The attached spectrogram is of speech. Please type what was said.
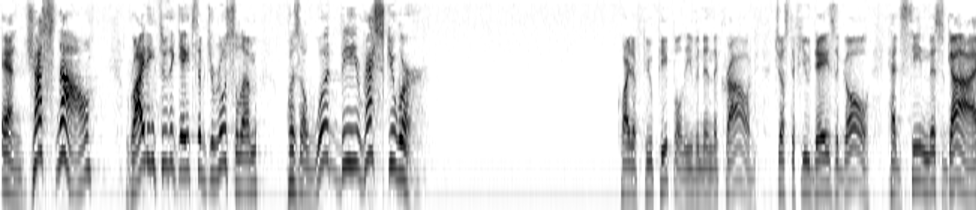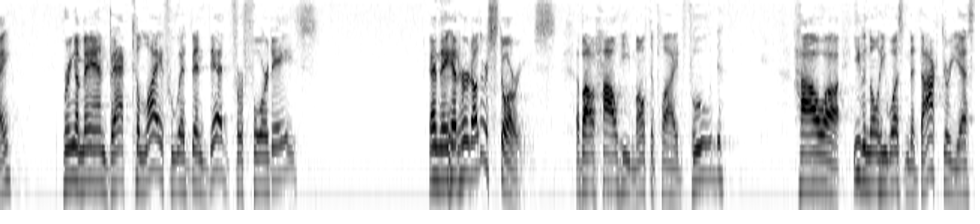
And just now, riding through the gates of Jerusalem was a would-be rescuer. Quite a few people, even in the crowd, just a few days ago, had seen this guy bring a man back to life who had been dead for four days. And they had heard other stories about how he multiplied food, how uh, even though he wasn't a doctor yes,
